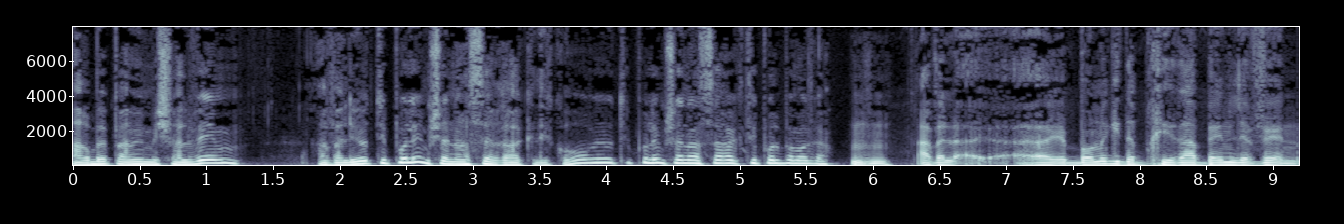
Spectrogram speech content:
הרבה פעמים משלבים, אבל יהיו טיפולים שנעשה רק דיקור, ויהיו טיפולים שנעשה רק טיפול במגע. אבל אה, אה, בוא נגיד הבחירה בין לבין,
